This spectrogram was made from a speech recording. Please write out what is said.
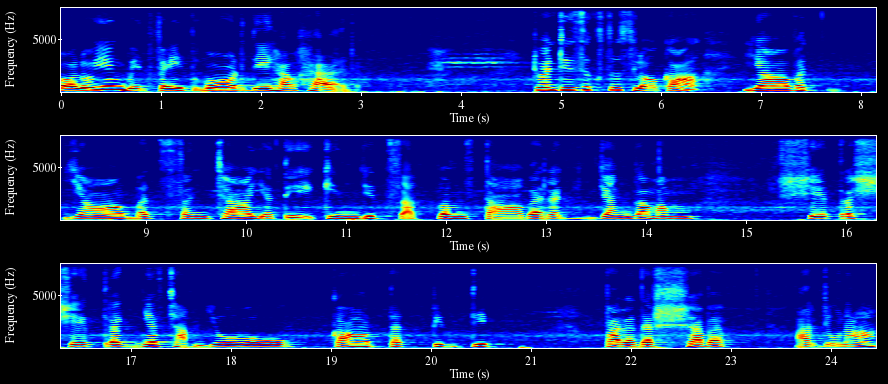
following with faith what they have had 26th sloka yavat यावत् सञ्चायते किञ्चित् सत्त्वं स्थावरजङ्गमम् க்ஷேத்ரக்ஷேத்ரஜ்ஞசம்யோகா தத்வித்தி பரதர்ஷப. அர்ஜுனா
